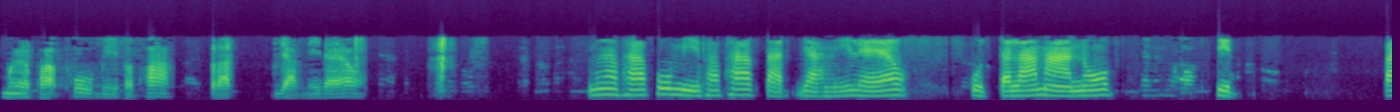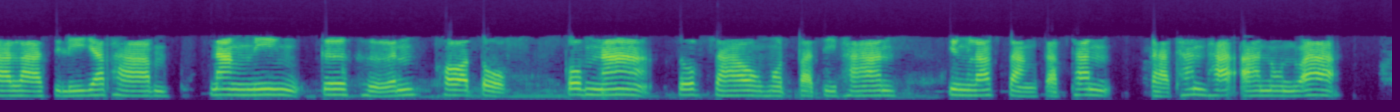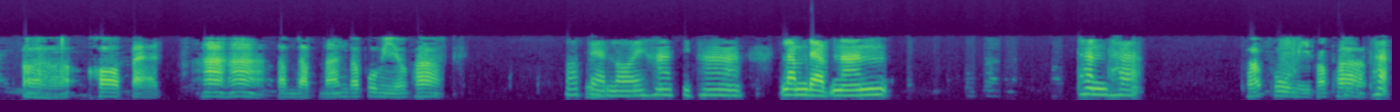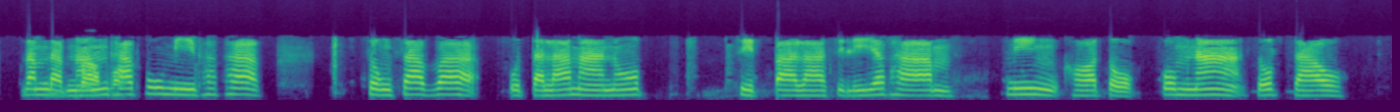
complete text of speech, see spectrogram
เมื่อพระผู้มีพระภาคตรัสอย่างนี้แล้ว เมื่อพระผู้มีพระภาคตรัดอย่างนี้แล้ว อุตตรมานพสิทธิปาลาสิริยพรามณ์ นั่งนิ่ง เก้อเขิน คอตก ก้มหน้า ซบเซาหมดปฏิพานจึงรับสั่งกับท่านกับท่านพระอานนท์ว่าเอ่อข้อแปดห้าห้าลำดับนั้นพระผู้มีพระภาคข้อแปดร้อยห้าสิบห้าลำดับนั้น ท่านพระพระผู้มีพระภาคพระลำดับนั้นทราบว่าพระผู้มีพระภาค ทรงทราบว่าอุตตรมานพสิทธิปาลาสิริยพามนิ่งคอตก ก้มหน้า ซบเซา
